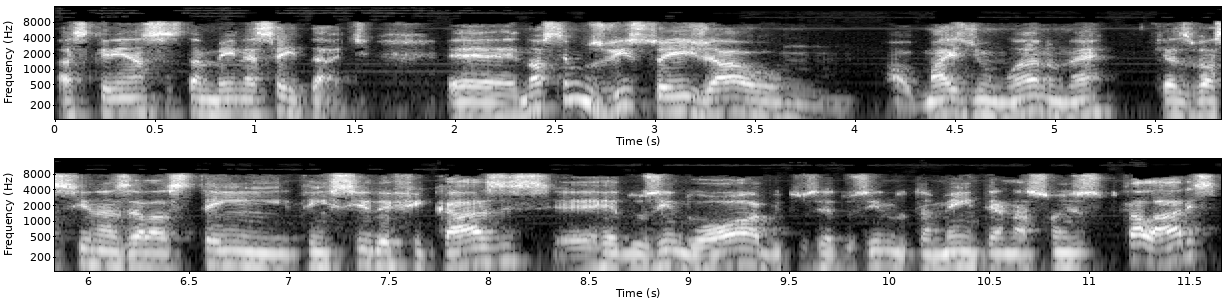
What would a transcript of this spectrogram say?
as crianças também nessa idade. É, nós temos visto aí já um, há mais de um ano, né, que as vacinas elas têm, têm sido eficazes, é, reduzindo óbitos, reduzindo também internações hospitalares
